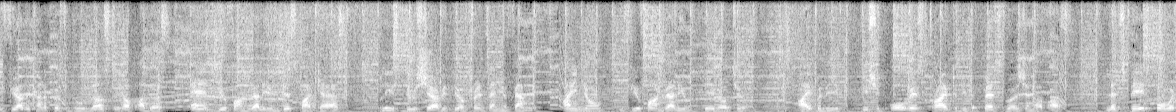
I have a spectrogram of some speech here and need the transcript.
If you are the kind of person who loves to help others and you found value in this podcast, please do share with your friends and your family. I know if you found value, they will too. I believe we should always strive to be the best version of us. Let's pay it forward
